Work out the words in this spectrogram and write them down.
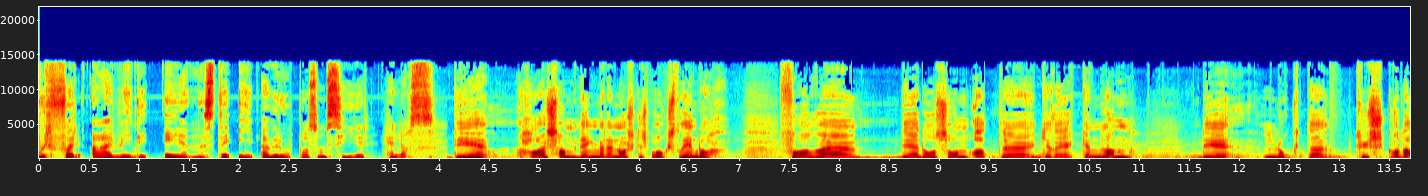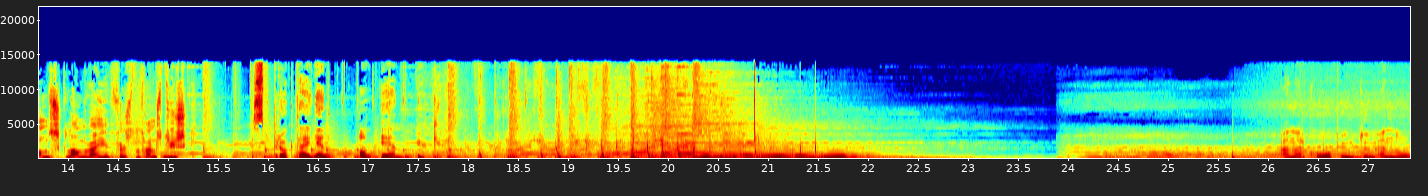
Hvorfor er vi de eneste i Europa som sier Hellas? Det har sammenheng med den norske språkstriden, da. For eh, det er da sånn at eh, Grekenland, det lukter tysk og dansk lang vei. Først og fremst tysk. Språkteigen om en uke. nrk.no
